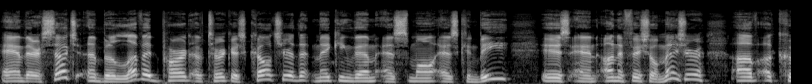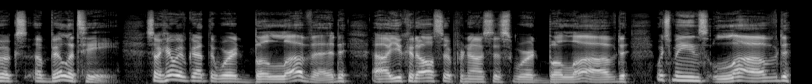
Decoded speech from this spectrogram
And they're such a beloved part of Turkish culture that making them as small as can be is an unofficial measure of a cook's ability. So here we've got the word beloved. Uh, you could also pronounce this word beloved, which means loved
